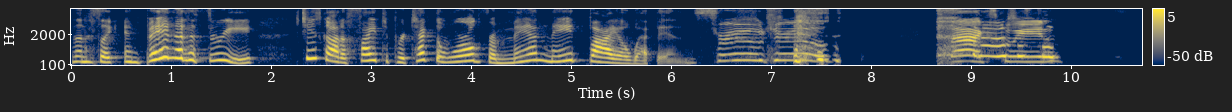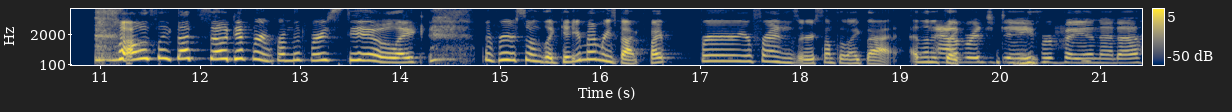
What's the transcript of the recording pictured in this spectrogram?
And then it's like in Bayonetta 3, she's got to fight to protect the world from man-made bioweapons. True, true. Facts, I was just queen. I was like, that's so different from the first two. Like, the first one's like, get your memories back, fight for your friends, or something like that. And then it's like Average day for Bayonetta.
